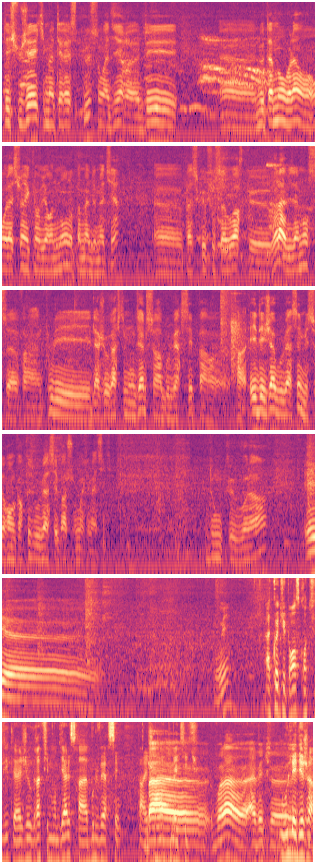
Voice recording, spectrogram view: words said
des sujets qui m'intéressent plus, on va dire, euh, euh, notamment en relation avec l'environnement dans pas mal de matières. Euh, parce qu'il faut savoir que, voilà, évidemment, enfin, tous les, la géographie mondiale sera bouleversée par, euh, enfin, est déjà bouleversée, mais sera encore plus bouleversée par le changement climatique. Donc euh, voilà. Et euh, oui. À quoi tu penses quand tu dis que la géographie mondiale sera bouleversée par les Bah, changements climatiques? voilà, avec Ou l'est déjà?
